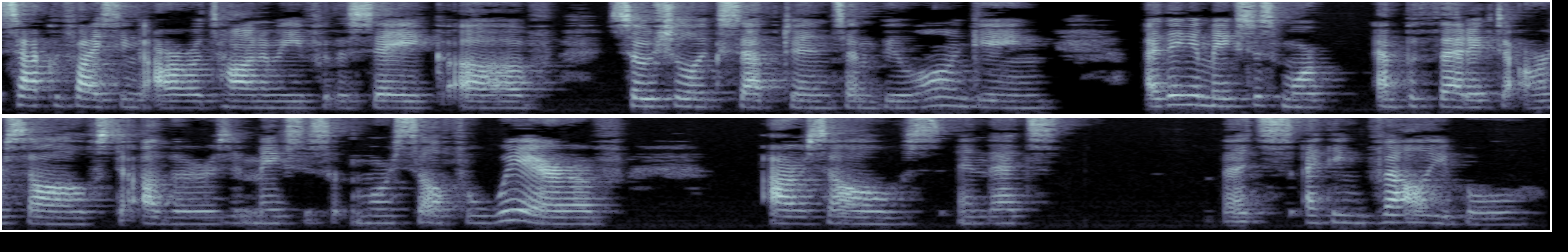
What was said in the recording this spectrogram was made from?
sacrificing our autonomy for the sake of social acceptance and belonging I think it makes us more empathetic to ourselves, to others. It makes us more self-aware of ourselves. And that's, that's, I think, valuable.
